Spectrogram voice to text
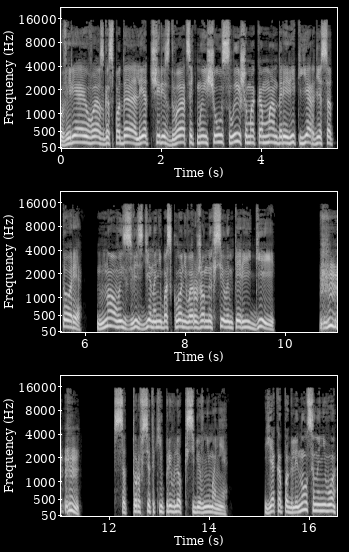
Уверяю вас, господа, лет через двадцать мы еще услышим о командоре Рикьярде Сатторе, новой звезде на небосклоне вооруженных сил империи Геи. Саттор все-таки привлек к себе внимание. Яко поглянулся на него,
